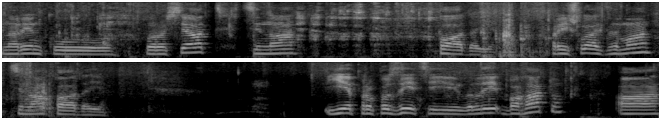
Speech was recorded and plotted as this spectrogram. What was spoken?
на ринку поросят ціна падає. Прийшла зима, ціна падає. Є пропозиції багато, а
